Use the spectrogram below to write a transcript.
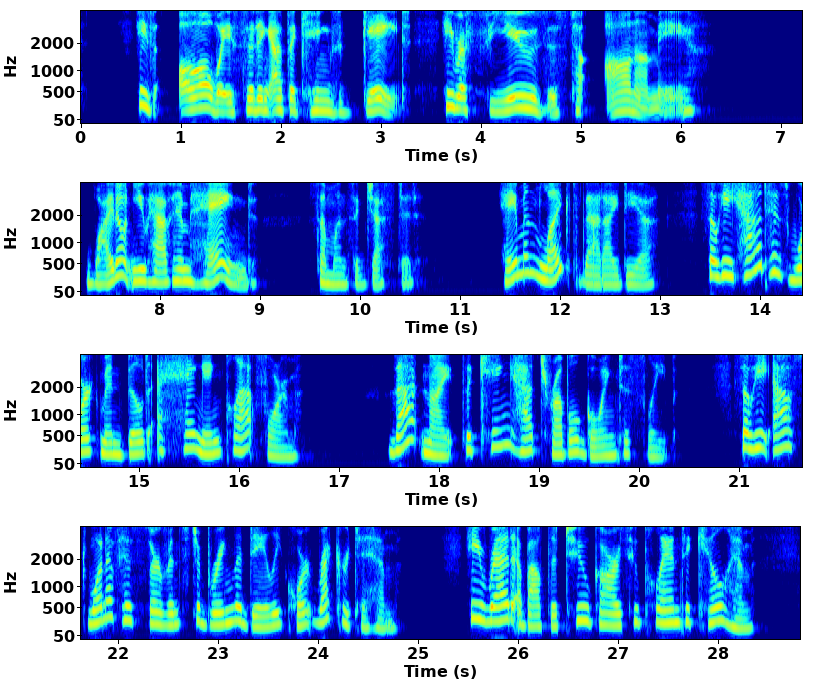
He's always sitting at the king's gate. He refuses to honor me. Why don't you have him hanged? Someone suggested. Haman liked that idea, so he had his workmen build a hanging platform. That night, the king had trouble going to sleep, so he asked one of his servants to bring the daily court record to him. He read about the two guards who planned to kill him.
